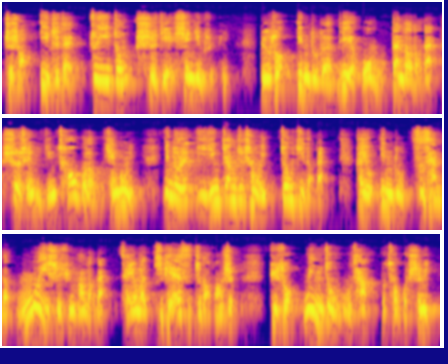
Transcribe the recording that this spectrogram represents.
至少一直在追踪世界先进水平。比如说，印度的烈火五弹道导弹射程已经超过了五千公里，印度人已经将之称为洲际导弹。还有印度自产的无畏式巡航导弹，采用了 GPS 指导方式，据说命中误差不超过十米，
